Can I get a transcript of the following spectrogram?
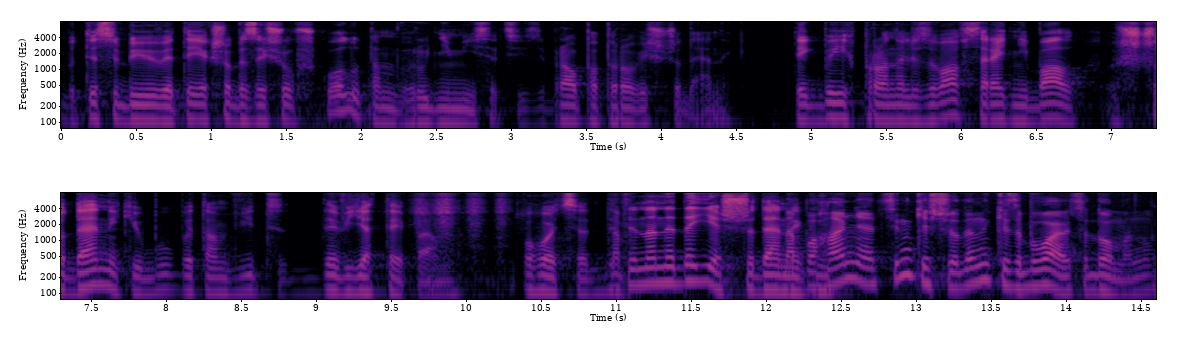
Бо ти собі уяви, ти, якщо би зайшов в школу там в грудні місяці, зібрав паперові щоденники. Ти якби їх проаналізував, середній бал щоденників був би там від 9, певно. Погодься, дитина не дає На щоденник. погані оцінки щоденники забуваються вдома. Ну,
